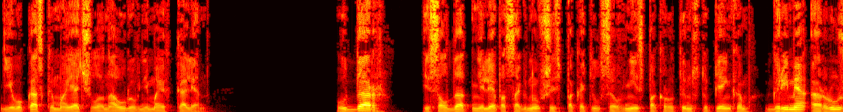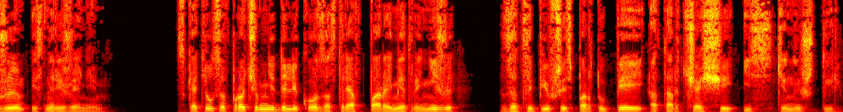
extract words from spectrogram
Его каска маячила на уровне моих колен. Удар, и солдат, нелепо согнувшись, покатился вниз по крутым ступенькам, гремя оружием и снаряжением. Скатился, впрочем, недалеко, застряв парой метров ниже, зацепившись портупеей о торчащий из стены штырь.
